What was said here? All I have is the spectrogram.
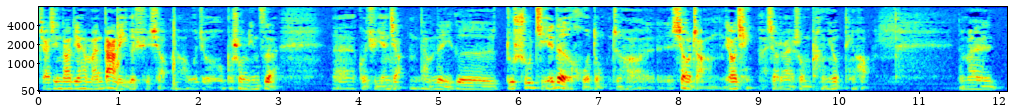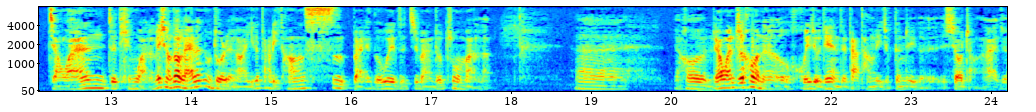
嘉兴当地还蛮大的一个学校啊，我就不说名字了，呃，过去演讲，他们的一个读书节的活动，正好校长邀请啊，校长也是我们朋友，挺好。那么讲完就挺晚了，没想到来了那么多人啊！一个大礼堂四百个位子基本上都坐满了。呃，然后聊完之后呢，回酒店在大堂里就跟这个校长啊就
